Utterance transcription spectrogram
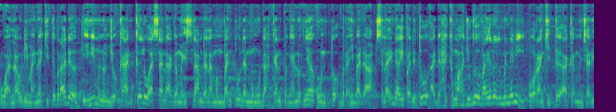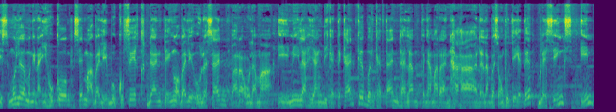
walau di mana kita berada. Ini menunjukkan keluasan agama Islam dalam membantu dan memudahkan penganutnya untuk beribadah. Selain daripada itu, ada hikmah juga viral benda ni. Orang kita akan mencari semula mengenai hukum, semak balik buku fiqh dan tengok balik ulasan para ulama. Inilah yang dikatakan keberkatan dalam penyamaran. Haha, dalam bahasa orang putih kata blessings in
